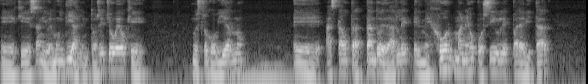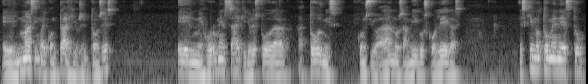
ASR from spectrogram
eh, que es a nivel mundial. Entonces yo veo que nuestro gobierno eh, ha estado tratando de darle el mejor manejo posible para evitar el máximo de contagios. Entonces, el mejor mensaje que yo les puedo dar a todos mis conciudadanos, amigos, colegas, es que no tomen esto,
